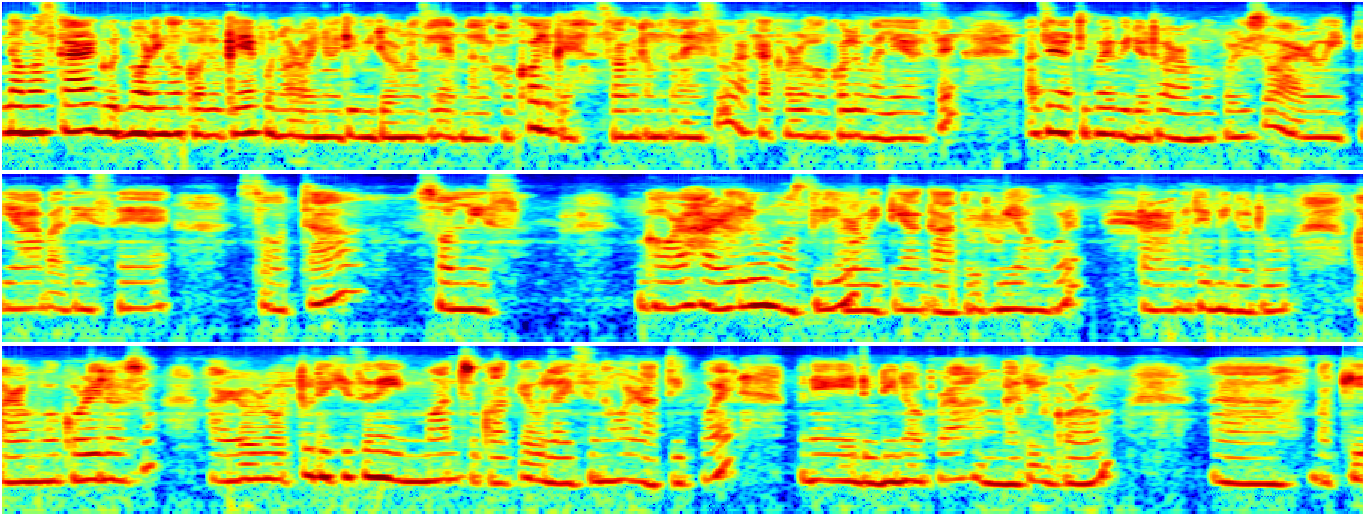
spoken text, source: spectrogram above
নমস্কাৰ গুড মৰ্ণিং সকলোকে। পুনৰ অন্য এটি ভিডিঅ'ৰ মাজলৈ আপোনালোক সকলোকে স্বাগতম জনাইছোঁ। আশা কৰোঁ সকলো ভালে আছে। আজি ৰাতিপুৱাই ভিডিঅ'টো আৰম্ভ কৰিছোঁ আৰু এতিয়া বাজিছে ছটা চল্লিছ। ঘৰ সাৰিলোঁ মচিলোঁ আৰু এতিয়া গাটো ধুই আহোঁগৈ। তাৰ আগতে ভিডিঅ'টো আৰম্ভ কৰি লৈছোঁ। আৰু ৰ'দটো দেখিছেনে ইমান চোকাকৈ ওলাইছে নহয় ৰাতিপুৱাই। মানে এই দুদিনৰ পৰা সাংঘাতিক গৰম। বাকী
